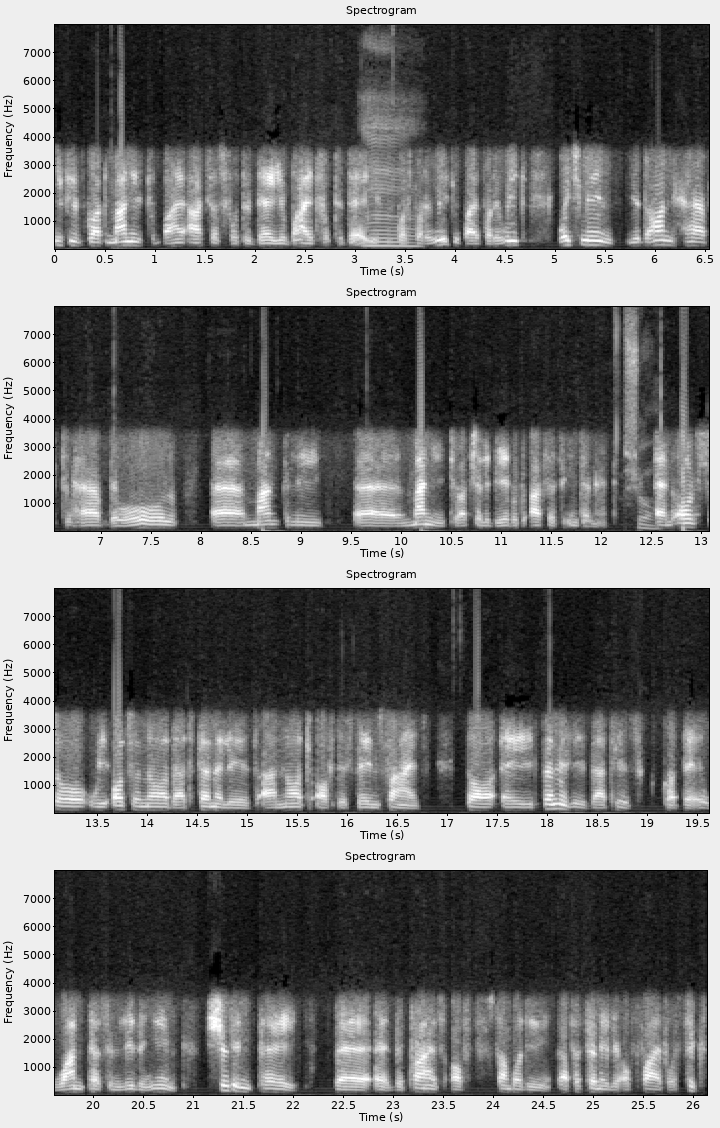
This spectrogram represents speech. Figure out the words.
if you've got money to buy access for today, you buy it for today. Mm. If you've got mm. for a week, you buy for a week, which means you don't have to have the whole uh, monthly uh, money to actually be able to access internet. Sure. And also, we also know that families are not of the same size. So a family that has got the one person living in shouldn't pay the uh, the price of somebody of a family of five or six.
